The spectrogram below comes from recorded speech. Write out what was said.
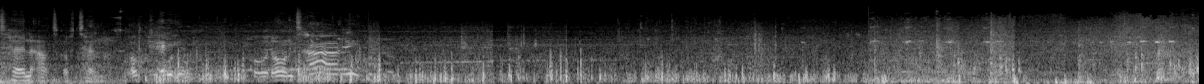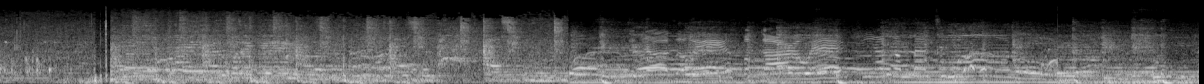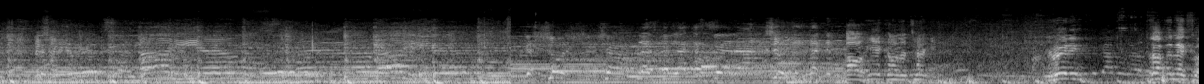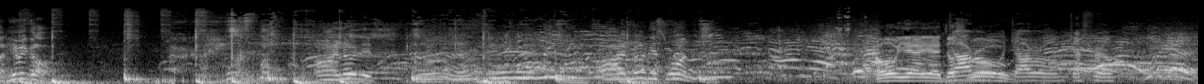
10 out of 10. Okay, hold on tight. Jaro, just real.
